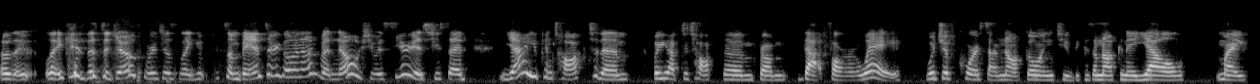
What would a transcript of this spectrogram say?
I was like, like, is this a joke? We're just like some banter going on. But no, she was serious. She said, yeah, you can talk to them, but you have to talk to them from that far away which of course I'm not going to because I'm not going to yell my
